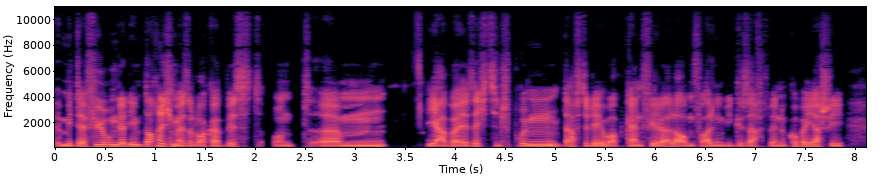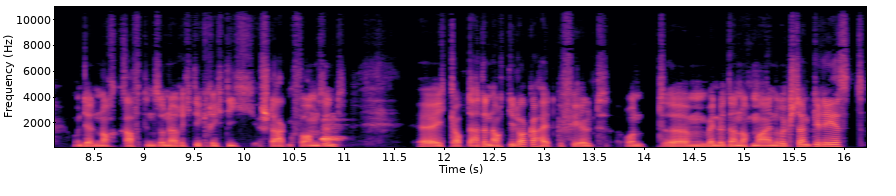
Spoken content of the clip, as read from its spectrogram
mit der Führung dann eben doch nicht mehr so locker bist. Und ähm, ja, bei 16 Sprüngen darfst du dir überhaupt keinen Fehler erlauben, vor allem, wie gesagt, wenn Kobayashi und der noch Kraft in so einer richtig, richtig starken Form sind. Äh, ich glaube, da hat dann auch die Lockerheit gefehlt. Und ähm, wenn du dann nochmal in Rückstand gerätst,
